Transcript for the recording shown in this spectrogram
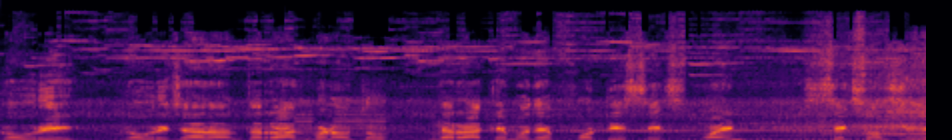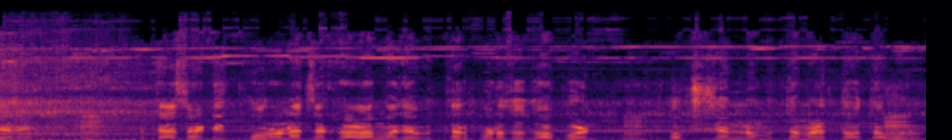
गौरी गौरीच्या नंतर राख बनवतो. त्या राखेमध्ये forty six point six oxygen आहे. हं, त्यासाठी कोरोनाच्या काळामध्ये तरपडत होतो आपण. हं. ऑक्सिजन नव्हतं मिळत नव्हतं म्हणून.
